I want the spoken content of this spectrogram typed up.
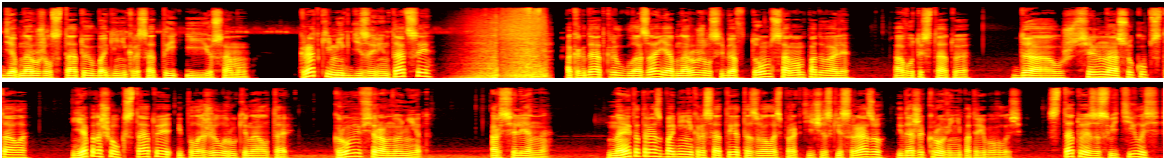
где обнаружил статую богини красоты и ее саму. Краткий миг дезориентации, а когда открыл глаза, я обнаружил себя в том самом подвале. А вот и статуя. Да уж, сильна суккуб стала. Я подошел к статуе и положил руки на алтарь. Крови все равно нет. Арселенна. На этот раз богиня красоты отозвалась практически сразу, и даже крови не потребовалось. Статуя засветилась,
